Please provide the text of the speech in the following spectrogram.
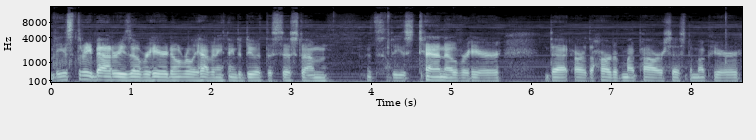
These three batteries over here don't really have anything to do with the system. It's these 10 over here that are the heart of my power system up here.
